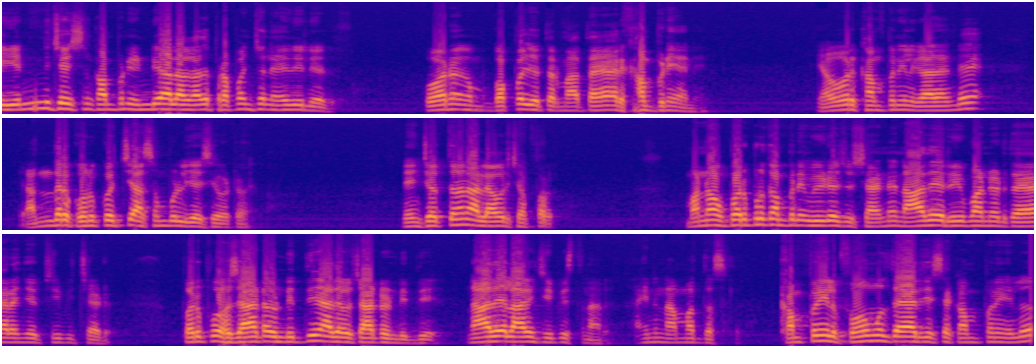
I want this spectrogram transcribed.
ఎన్ని చేసిన కంపెనీ ఇండియాలో కాదు ప్రపంచంలో ఏదీ లేదు. ఘోరంగా గొప్పలు చెప్తారు మా తయారీ కంపెనీ అని. ఎవరి కంపెనీలు కాదంటే అందరు కొనుక్కొచ్చి అసెంబుల్ చేసేవటమే నేను చెప్తున్నాను వాళ్ళు ఎవరు చెప్పరు. మొన్న ఒక పర్పుల్ కంపెనీ వీడియో చూశాండి నాదే రీబాండెడ్ తయారని చెప్పి చూపించాడు. పరుపు ఒక చాట ఉండిద్ది అదే ఒక చాట ఉండిద్ది. నాదే లాగా చూపిస్తున్నారు. అయినా నమ్మద్దు అసలు. కంపెనీలు ఫోములు తయారు చేసే కంపెనీలు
